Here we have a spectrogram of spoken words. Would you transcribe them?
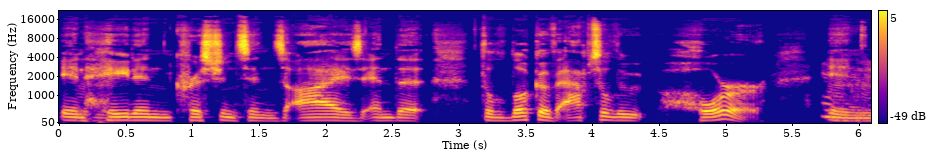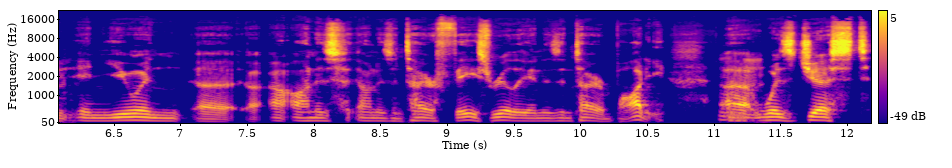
in mm-hmm. Hayden Christensen's eyes, and the the look of absolute horror in mm-hmm. in Ewan uh, on his on his entire face, really, and his entire body, uh, mm-hmm. was just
